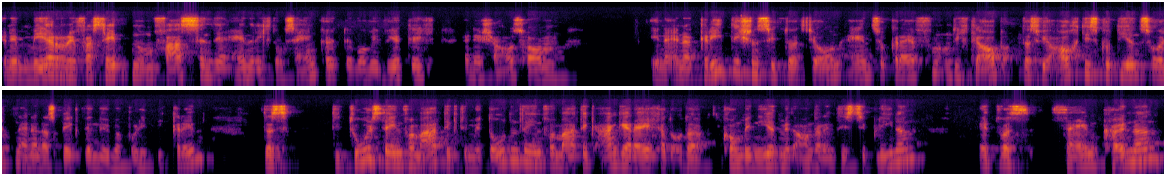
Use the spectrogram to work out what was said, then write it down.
eine mehrere Facetten umfassende Einrichtung sein könnte, wo wir wirklich eine Chance haben, in einer kritischen Situation einzugreifen. Und ich glaube, dass wir auch diskutieren sollten, einen Aspekt, wenn wir über Politik reden, dass die Tools der Informatik, die Methoden der Informatik angereichert oder kombiniert mit anderen Disziplinen etwas sein können,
